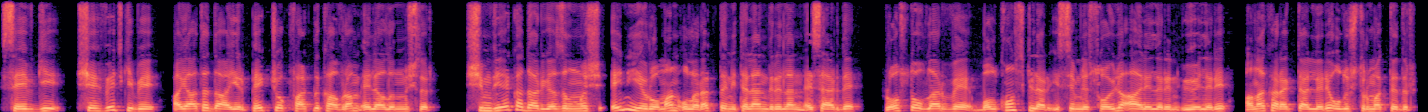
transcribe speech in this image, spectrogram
sevgi, şehvet gibi hayata dair pek çok farklı kavram ele alınmıştır. Şimdiye kadar yazılmış en iyi roman olarak da nitelendirilen eserde Rostovlar ve Bolkonskiler isimli soylu ailelerin üyeleri ana karakterleri oluşturmaktadır.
